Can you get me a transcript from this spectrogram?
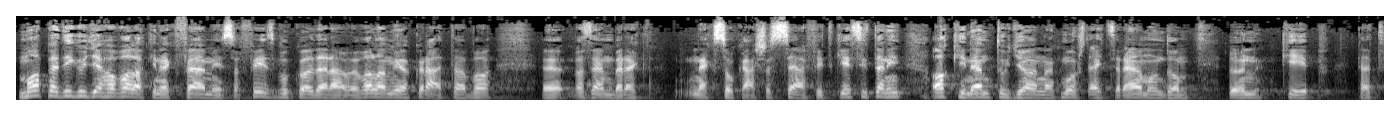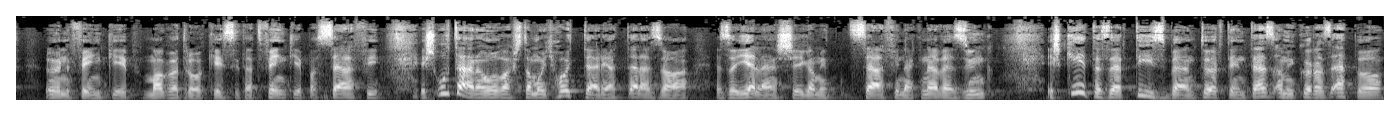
Ma pedig ugye, ha valakinek felmész a Facebook oldalára, vagy valami, akkor általában az embereknek szokás a selfit készíteni. Aki nem tudja, annak most egyszer elmondom, önkép tehát önfénykép, magadról készített fénykép, a selfie, és utána olvastam, hogy hogy terjedt el ez a, ez a jelenség, amit selfie-nek nevezünk, és 2010-ben történt ez, amikor az Apple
